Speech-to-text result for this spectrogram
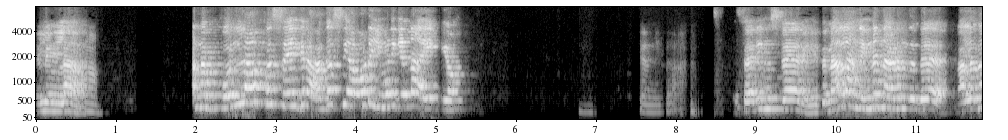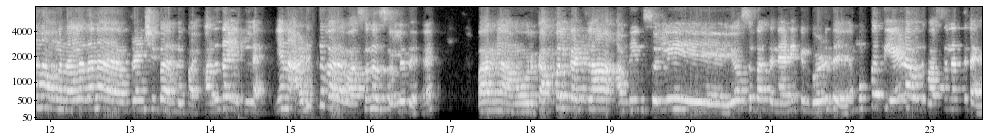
இல்லைங்களா. ஆனா பொல்லாப்பு செய்கிற அகசியாவோட இவனுக்கு என்ன ஐக்கியம்? கண்டிப்பா. சரி மிஸ்டர் இதனால அங்க என்ன நடந்தது? நல்லதானே அவங்க நல்லதானே ஃப்ரெண்ட்ஷிப்பா இருந்துப்பாங்க. அதுதான் இல்ல. ஏன்னா அடுத்து வர வசனம் சொல்லுது. பாருங்களேன் அவன் ஒரு கப்பல் கட்டலாம் அப்படின்னு சொல்லி யோசபாத்த நினைக்கும் பொழுது முப்பத்தி ஏழாவது வசனத்துல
